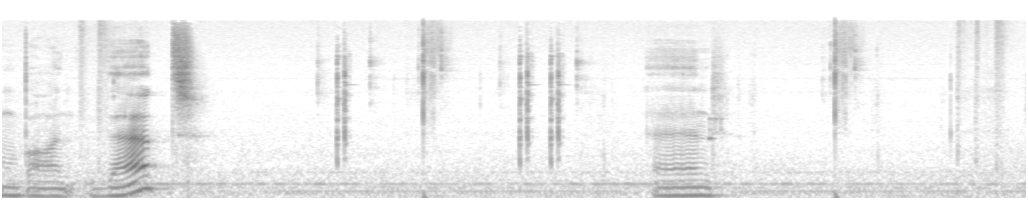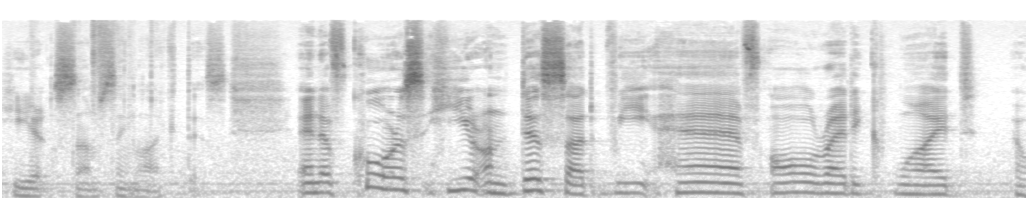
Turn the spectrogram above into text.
Combine that. And here something like this. And of course, here on this side, we have already quite a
